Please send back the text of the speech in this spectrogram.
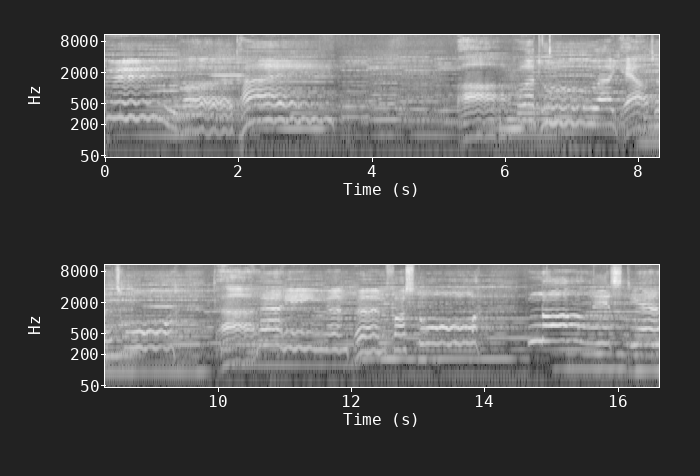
høre dig. Bare du af hjertet tro, der er ingen bøn for stor. Når et stjerneskud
